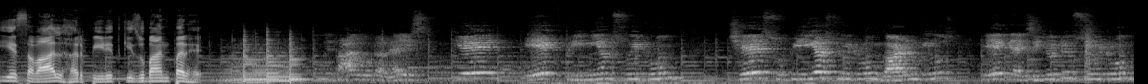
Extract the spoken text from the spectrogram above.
ये सवाल हर पीड़ित की ज़ुबान पर है। स्वीट रूम, छह superior suite room, garden views, एक एग्जीक्यूटिव स्वीट रूम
